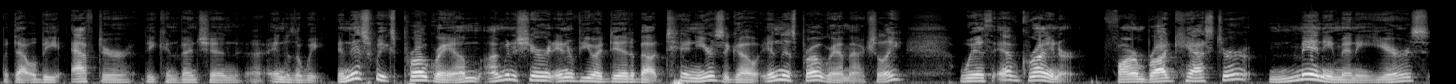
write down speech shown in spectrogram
But that will be after the convention, uh, end of the week. In this week's program, I'm going to share an interview I did about 10 years ago in this program, actually, with Ev Griner, farm broadcaster, many, many years,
